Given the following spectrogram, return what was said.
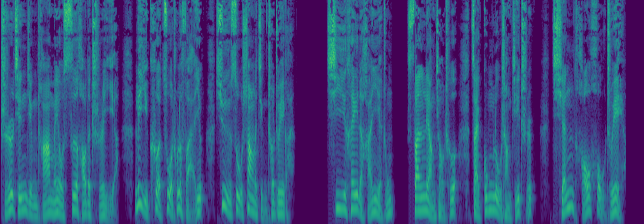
执勤警察没有丝毫的迟疑啊，立刻做出了反应，迅速上了警车追赶。漆黑的寒夜中，三辆轿车在公路上疾驰，前逃后追啊！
